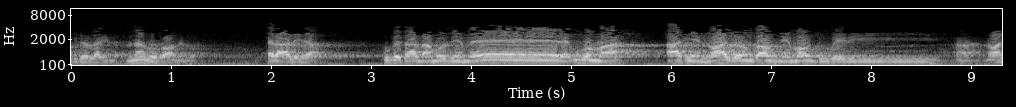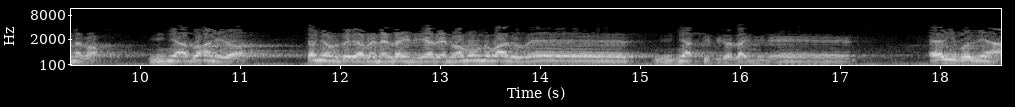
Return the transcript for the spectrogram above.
ပြီးတော့လိုက်နေမနှံ့ကိုကောင်းတယ်လို့ အဲ့ဒါလေးကဥပ္ပခာတမိုးစဉ်ပဲတဲ့ဥပမာအားဖြင့်နွားလုံးကောင်းနေမောင်းတူပေသည်ဟာနွားနှကောင်ညီညာသွားနေတော့ကြောင်းကြောင်းမဆက်ရဘဲနဲ့လိုက်နေရတဲ့နွားမုံသမားလိုပဲညီညာဖြစ်ပြီးတော့လိုက်နေတယ်အဲ့ဒီဘုဇင်ဟာ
